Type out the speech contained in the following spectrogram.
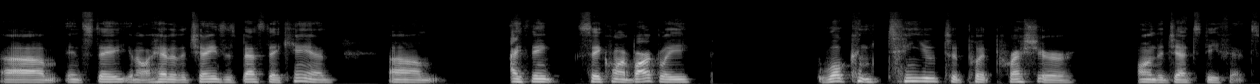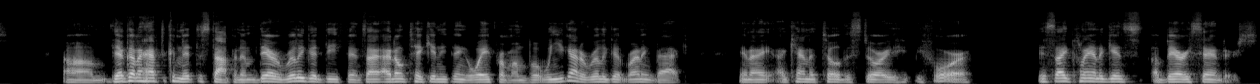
um, and stay, you know, ahead of the chains as best they can. Um, I think Saquon Barkley will continue to put pressure on the Jets defense. Um, they're going to have to commit to stopping them. They're a really good defense. I, I don't take anything away from them, but when you got a really good running back, and I, I kind of told this story before, it's like playing against a Barry Sanders.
